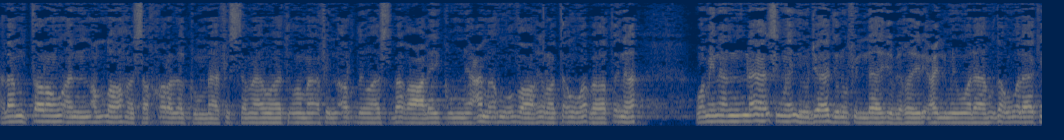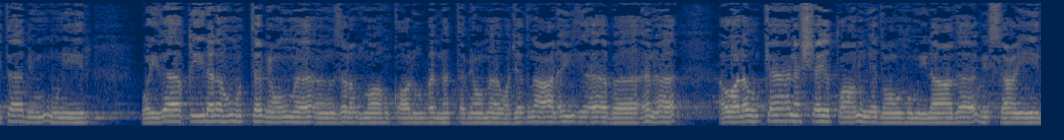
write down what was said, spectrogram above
ألم تروا أن الله سخر لكم ما في السماوات وما في الأرض وأسبغ عليكم نعمه ظاهرة وباطنة؟ ومن الناس من يجادل في الله بغير علم ولا هدى ولا كتاب منير. وإذا قيل لهم اتبعوا ما أنزل الله قالوا بل نتبع ما وجدنا عليه آباءنا. أولو كان الشيطان يدعوهم إلى عذاب السعير.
